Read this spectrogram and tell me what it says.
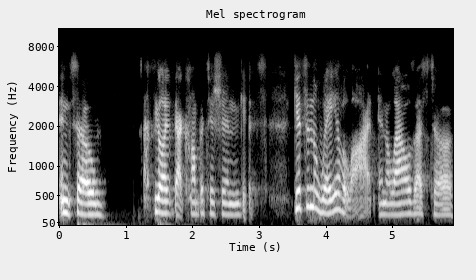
And so i feel like that competition gets gets in the way of a lot and allows us to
